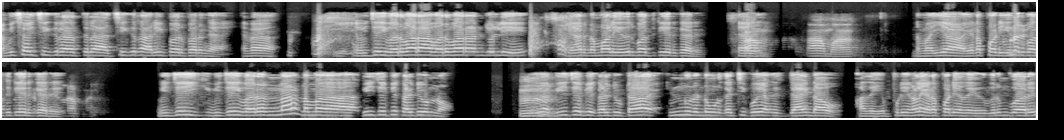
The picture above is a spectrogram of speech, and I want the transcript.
அமித்ஷாவை சீக்கிரத்துல சீக்கிரம் அறிவிப்பாரு பாருங்க. ஏன்னா விஜய் வருவாரா வருவாரான்னு சொல்லி யார் நம்மால எதிர்பார்த்துட்டே இருக்காரு? ஆமா நம்ம ஐயா எடப்பாடி எதிர்பார்த்துட்டே இருக்காரு. விஜய் விஜய் வரணும்னா நம்ம பிஜேபி கழட்டி விடணும். ம். பிஜேபியை கழட்டி விட்டா இன்னும் ரெண்டு மூணு கட்சி போய் அங்க ஜாயிண்ட் ஆகும். அதை எப்படினாலும் எடப்பாடி அதை விரும்புவாரு.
